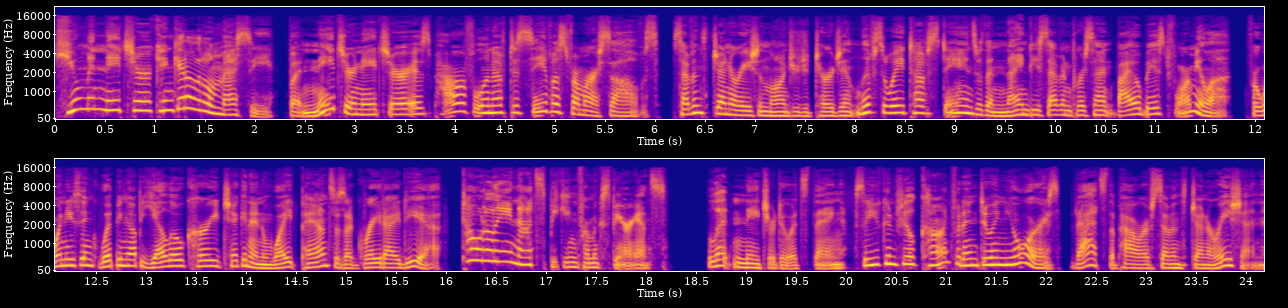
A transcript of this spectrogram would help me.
Human nature can get a little messy, but nature nature is powerful enough to save us from ourselves. Seventh generation laundry detergent lifts away tough stains with a 97% bio based formula. For when you think whipping up yellow curry chicken in white pants is a great idea, totally not speaking from experience. Let nature do its thing so you can feel confident doing yours. That's the power of seventh generation.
